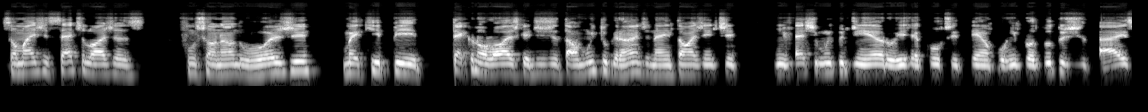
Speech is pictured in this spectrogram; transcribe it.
São mais de sete lojas funcionando hoje, uma equipe tecnológica e digital muito grande, né? Então a gente investe muito dinheiro e recurso e tempo em produtos digitais,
